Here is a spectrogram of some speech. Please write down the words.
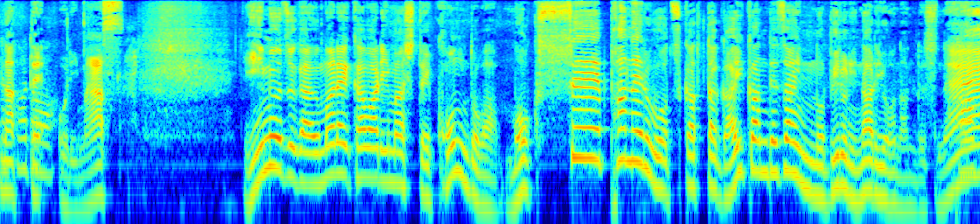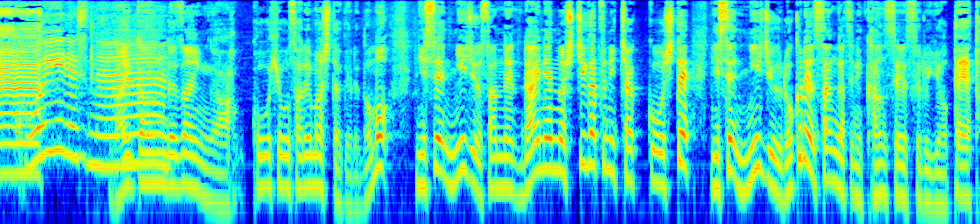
なっております。イムズが生まれ変わりまして今度は木製パネルを使った外観デザインのビルになるようなんですね。かっこいいですね。外観デザインが公表されましたけれども2023年来年の7月に着工して2026年3月に完成する予定と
